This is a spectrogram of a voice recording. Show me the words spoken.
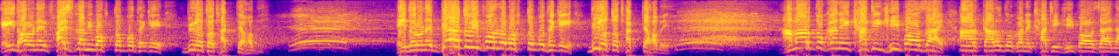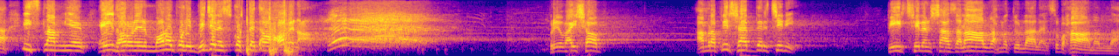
এই ধরনের ফাইজলামি বক্তব্য থেকে বিরত থাকতে হবে। এই ধরনের বেয়াদবিপূর্ণ বক্তব্য থেকে বিরত থাকতে হবে। আমার দোকানে খাঁটি ঘি পাওয়া যায়, আর কারও দোকানে খাঁটি ঘি পাওয়া যায় না। ইসলাম নিয়ে এই ধরনের মনোপলি বিজনেস করতে দেওয়া হবে না। প্রিয় ভাই সব আমরা পীর সাহেবদের চিনি। পীর ছিলেন শাহজালাল রহমতুল্লাহ সুবহান আল্লাহ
